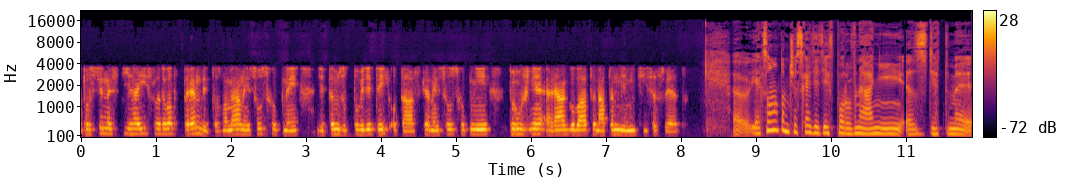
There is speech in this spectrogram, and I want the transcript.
a prostě nestíhají sledovat trendy. To znamená, nejsou schopni dětem zodpovědět jejich otázky a nejsou schopni pružně reagovat na ten měnící se svět. Eh, jak jsou na tom české děti v porovnání s dětmi,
